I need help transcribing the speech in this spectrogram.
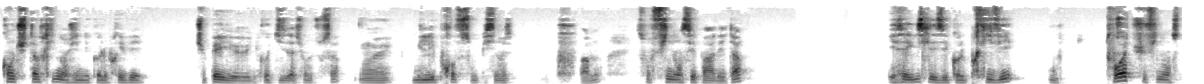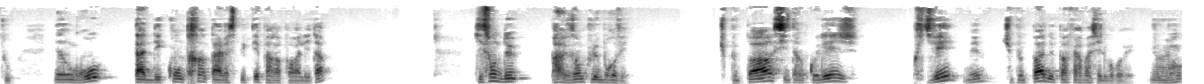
quand tu t'inscris dans une école privée, tu payes euh, une cotisation et tout ça, Ouais. mais les profs sont pff, pardon, sont financés par l'État. Et ça existe les écoles privées où toi, tu finances tout. Et en gros, tu as des contraintes à respecter par rapport à l'État, qui sont de, par exemple, le brevet. Tu peux pas, si tu un collège privé même, tu peux pas ne pas faire passer le brevet. Ouais.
